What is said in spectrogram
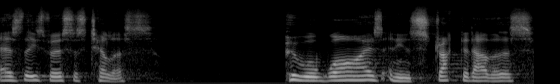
as these verses tell us, who were wise and instructed others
